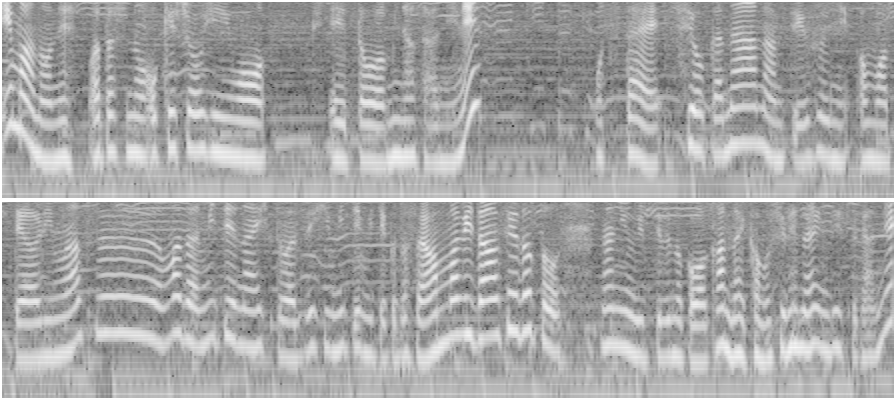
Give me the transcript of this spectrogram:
今のね私のお化粧品をえっ、ー、と皆さんにねお伝えしようかななんていう風に思っております。まだ見てない人はぜひ見てみてください。あんまり男性だと何を言ってるのかわかんないかもしれないんですがね。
